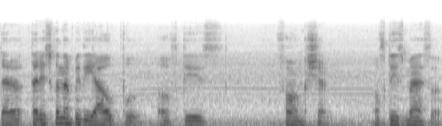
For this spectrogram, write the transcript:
that, that is gonna be the output of this function of this method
